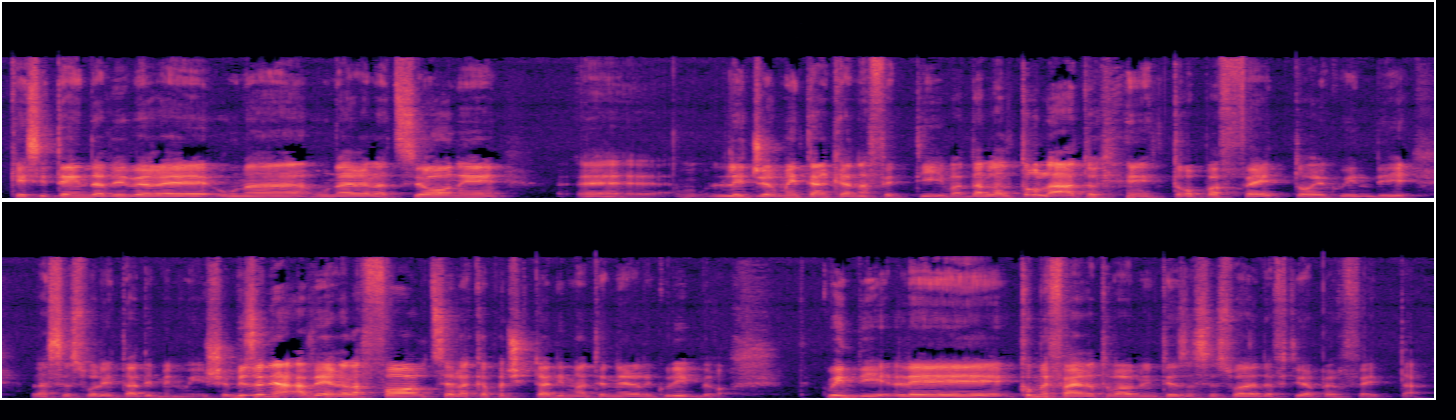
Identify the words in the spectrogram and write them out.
che si tende a vivere una, una relazione eh, leggermente anche anaffettiva, dall'altro lato che è troppo affetto e quindi la sessualità diminuisce. Bisogna avere la forza e la capacità di mantenere l'equilibrio. Quindi le... come fare a trovare un'intesa sessuale ed affettiva perfetta?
